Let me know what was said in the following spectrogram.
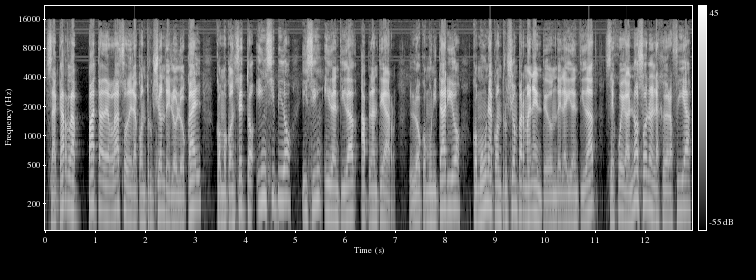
sacar la pata del lazo de la construcción de lo local como concepto insípido y sin identidad a plantear, lo comunitario como una construcción permanente donde la identidad se juega no solo en la geografía,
